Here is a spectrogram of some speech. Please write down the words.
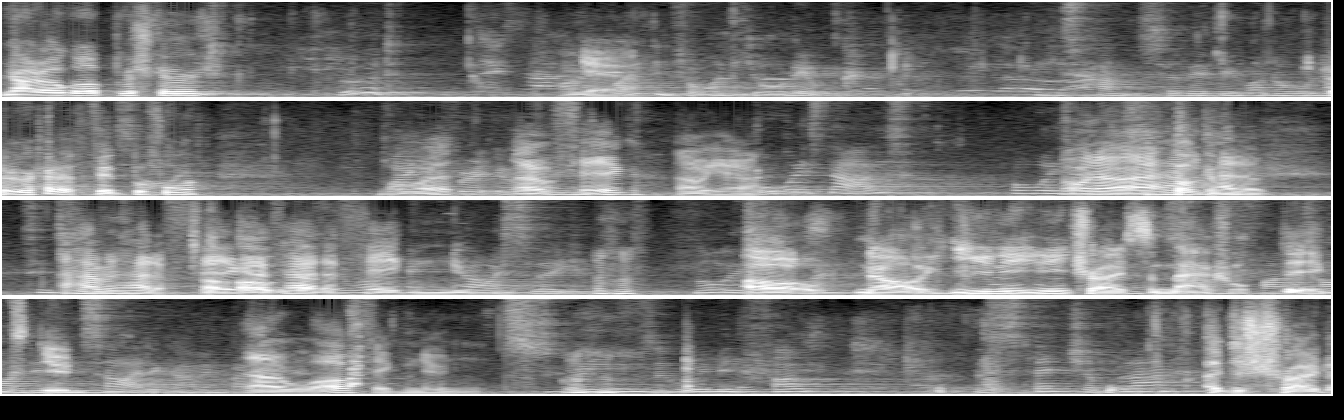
not go up your stairs. Good. I'm Yeah. waiting for one of your ilk. These hunts of everyone all Have you ever had a locked fig before? What? for it to Oh, end. fig? Oh yeah. Always does. Always Oh no. I haven't Fucking- had a. Since I haven't had a fig. Oh, I've oh, had a fig end Newton. nicely. Not this Oh no, you need you need to try some Some actual figs, dude. inside are going I love fig Newtons. Screams of women folk. The stench of blood. I just tried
